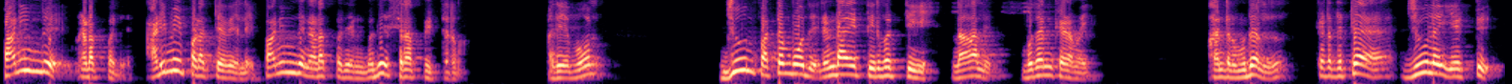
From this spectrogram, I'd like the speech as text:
பணிந்து நடப்பது அடிமைப்பட தேவையில்லை பணிந்து நடப்பது என்பது சிறப்பை தரும். அதேபோல் ஜூன் பத்தொன்பது இரண்டாயிரத்தி இருபத்தி நாலு புதன்கிழமை அன்று முதல் கிட்டத்தட்ட ஜூலை எட்டு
